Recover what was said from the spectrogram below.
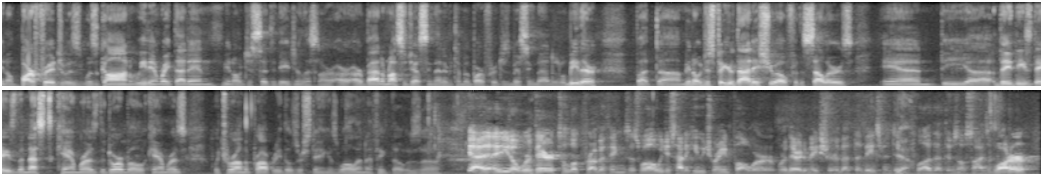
you know, bar fridge was, was gone. We didn't write that in. You know, just said to the agent, listen, our, our, our bad. I'm not suggesting that every time a bar fridge is missing that it'll be there, but um, you know, just figured that issue out for the sellers and the, uh, the these days the Nest cameras, the doorbell cameras, which were on the property, those are staying as well. And I think that was uh, Yeah, and, you know, we're there to look for other things as well. We just had a huge rainfall. We're, we're there to make sure that the basement didn't Yeah. flood, that there's no signs of water.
